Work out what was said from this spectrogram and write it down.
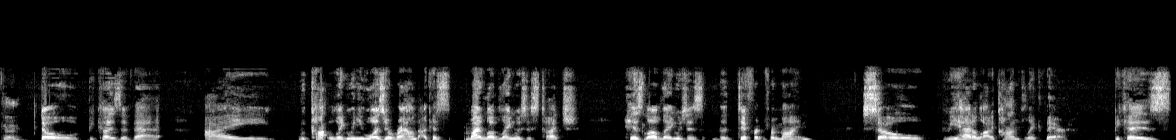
Okay. So because of that, I would like when he was around because my love language is touch. His love language is the different from mine. So we had a lot of conflict there because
